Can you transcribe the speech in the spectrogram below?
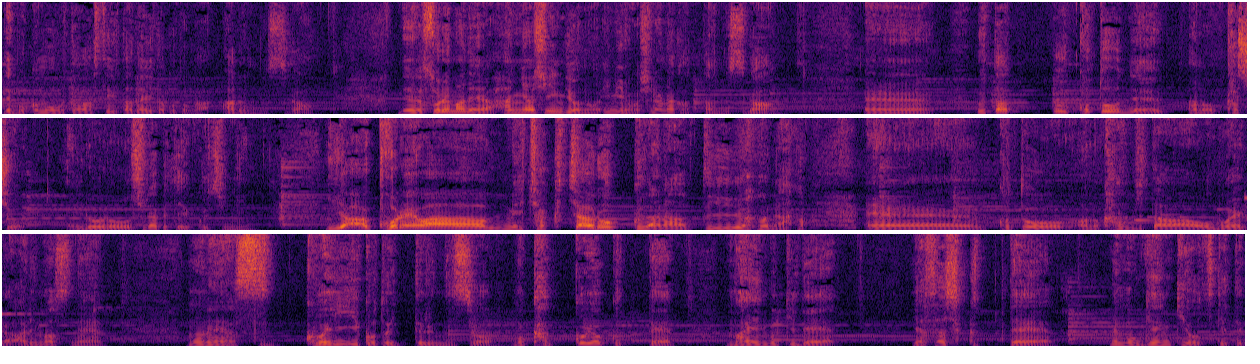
で僕も歌わせていただいたことがあるんですがでそれまで般若心経の意味を知らなかったんですが、えー歌うことであの歌詞をいろいろ調べていくうちにいやーこれはめちゃくちゃロックだなっていうような、えーことをあの感じた覚えがありますね。もうねすっごいいいこと言ってるんですよ。もうかっこよくって前向きで優しくってでも元気をつけて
